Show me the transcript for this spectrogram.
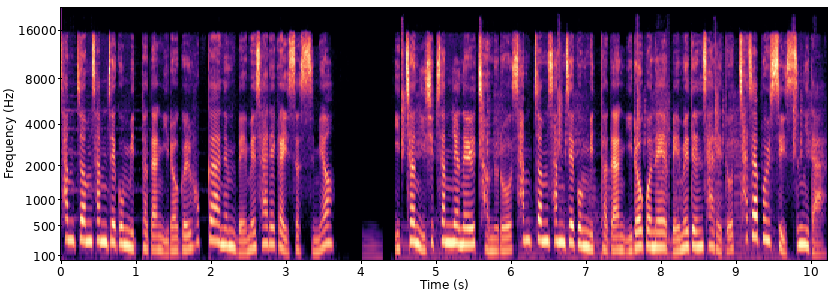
3.3제곱미터당 1억을 호가하는 매매 사례가 있었으며 2023년을 전후로 3.3제곱미터당 1억 원에 매매된 사례도 찾아볼 수 있습니다.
